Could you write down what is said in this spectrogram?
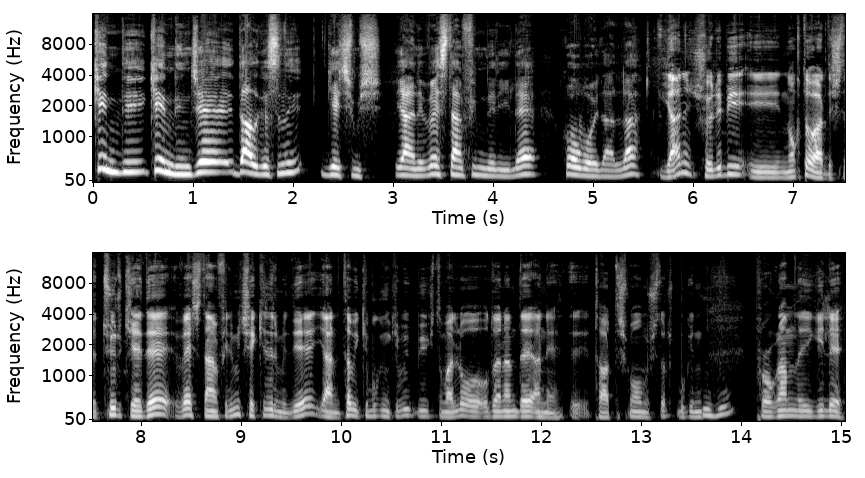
Kendi kendince dalgasını geçmiş. Yani western filmleriyle, kovboylarla. Yani şöyle bir e, nokta vardı işte Türkiye'de western filmi çekilir mi diye. Yani tabii ki bugünkü büyük ihtimalle o, o dönemde hani e, tartışma olmuştur. Bugün programla ilgili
